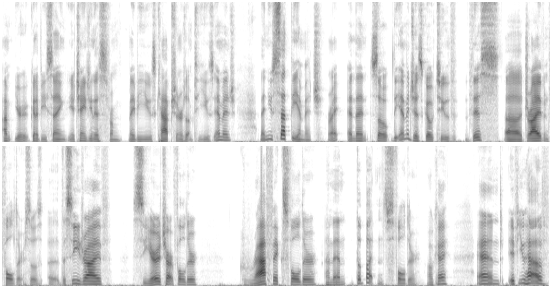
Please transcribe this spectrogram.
I'm, you're going to be saying you're changing this from maybe use caption or something to use image. Then you set the image, right? And then so the images go to th this uh, drive and folder. So uh, the C drive, Sierra chart folder, graphics folder, and then the buttons folder, okay? And if you have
